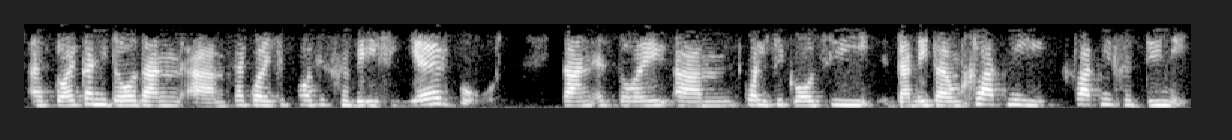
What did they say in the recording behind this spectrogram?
as daai kandidaat dan ehm um, sy kwalifikasies geverifieer word, dan is daai ehm um, kwalifikasie dan net hom glad nie glad nie gedoen nie.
